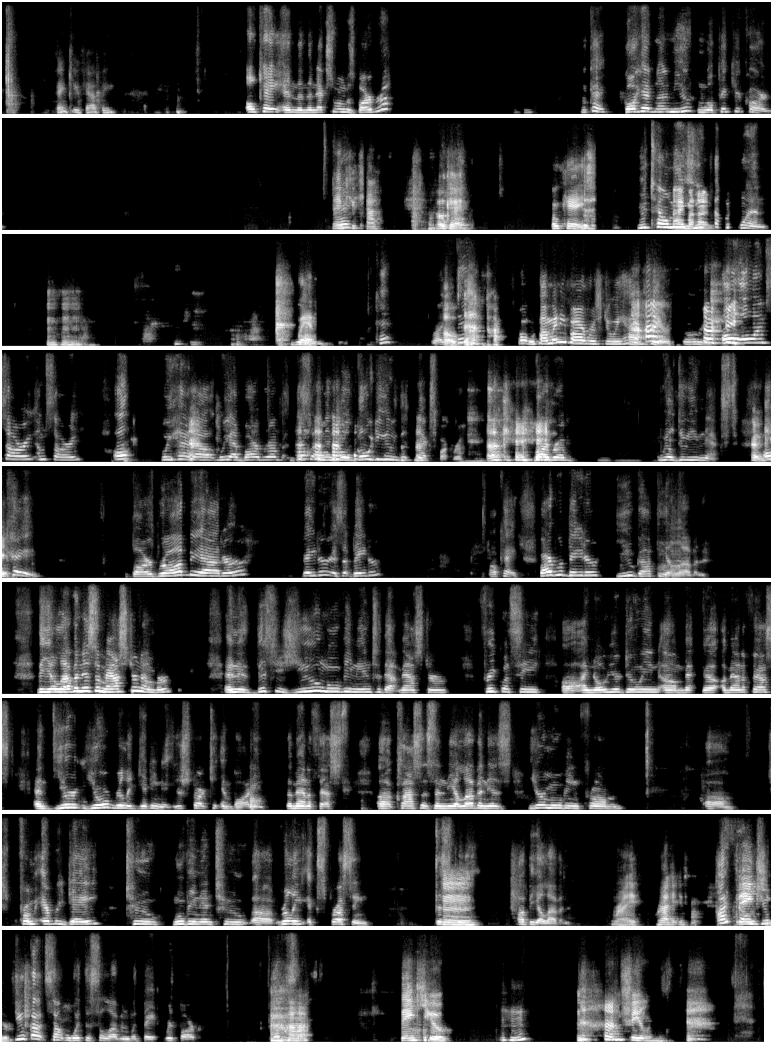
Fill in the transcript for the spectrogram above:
Thank you, Kathy. Okay. And then the next one was Barbara. Okay. Go ahead and unmute and we'll pick your card. Thank okay. you, Kathy. Okay. Okay. You tell me, you tell me when. Mm-hmm. When? Okay. Right oh, there. that part. Oh, how many Barbaras do we have here? oh, oh, I'm sorry. I'm sorry. Oh, we had uh we had Barbara this and then we'll go to you next, Barbara. Okay. Barbara, we'll do you next. Okay. okay. Barbara Bader. Bader, is it Bader? Okay, Barbara Bader, you got the 11. The 11 is a master number, and this is you moving into that master frequency. Uh, I know you're doing um, a manifest, and you're you're really getting it. You're starting to embody the manifest uh, classes, and the 11 is you're moving from uh, from every day to moving into uh, really expressing this mm. of the 11. Right, right. I think you, you. have got something with this 11 with, ba- with Barbara. Uh-huh. Thank you. Mm-hmm. I'm feeling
